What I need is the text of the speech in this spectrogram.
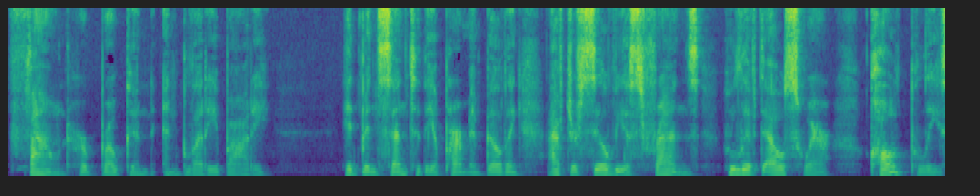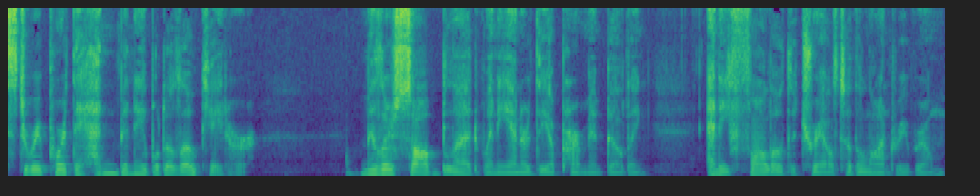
found her broken and bloody body. He'd been sent to the apartment building after Sylvia's friends, who lived elsewhere, called police to report they hadn't been able to locate her. Miller saw blood when he entered the apartment building and he followed the trail to the laundry room.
